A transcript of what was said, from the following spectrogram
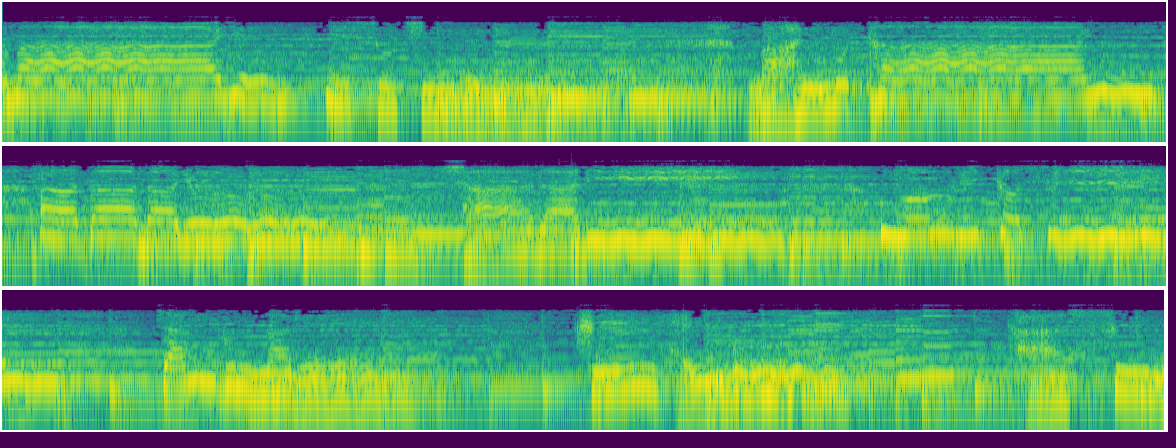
겉가마에 미소 짓는 말 못하는 아다다요. 차라리 모를 것을 짧은 날에 그 행복 가슴에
